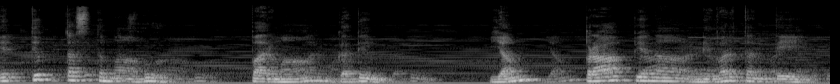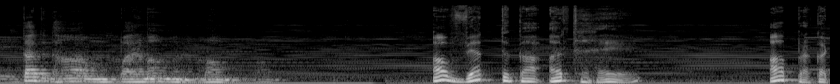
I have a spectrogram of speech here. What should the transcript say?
इत्युक्तस्तमाहुः परमां गतिम यम प्राप्य न निवर्तन्ते। तदधाम परमम मम। अव्यक्त का अर्थ है, अप्रकट।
